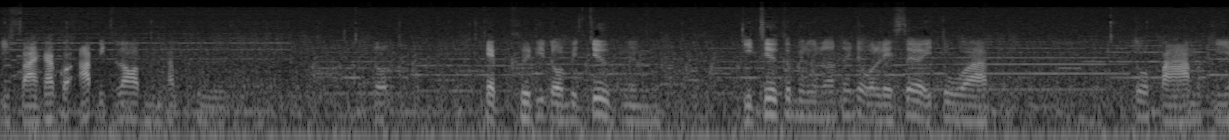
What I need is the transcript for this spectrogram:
อีฟ้าครับก็อัพอีกรอบนึงครับคือโดนเก็บคืนที่โดนไปจึกหนึ่งกี่จึกก็ไม่รู้นะต้องโดนเลเซอร์ไอตัว ตัวปลาเมื่อกี้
